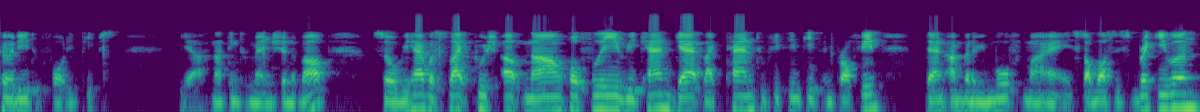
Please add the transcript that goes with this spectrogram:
30 to 40 pips. Yeah, nothing to mention about. So we have a slight push up now. Hopefully we can get like 10 to 15 pips in profit. Then I'm going to remove my stop losses break even.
